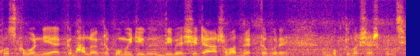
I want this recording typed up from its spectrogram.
খোঁজখবর নিয়ে একটা ভালো একটা কমিটি দিবে সেটা আশাবাদ ব্যক্ত করে বক্তব্য শেষ করছি।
